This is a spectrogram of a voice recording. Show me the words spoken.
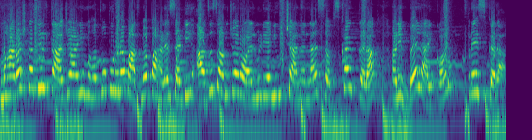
महाराष्ट्रातील ताज्या आणि महत्त्वपूर्ण बातम्या पाहण्यासाठी आजच आमच्या रॉयल मीडिया न्यूज चॅनलला सबस्क्राईब करा आणि बेल आयकॉन प्रेस करा.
